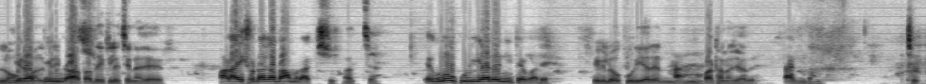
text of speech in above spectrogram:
লং মালবেরি পাতা দেখলে চেনা যায় আড়াইশো টাকা দাম রাখছি। আচ্ছা। এগুলোও কুরিয়ারে নিতে পারে। এগুলো কুরিয়ারে হ্যাঁ, হ্যাঁ। পাঠানো যাবে। একদম। ঠিক।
